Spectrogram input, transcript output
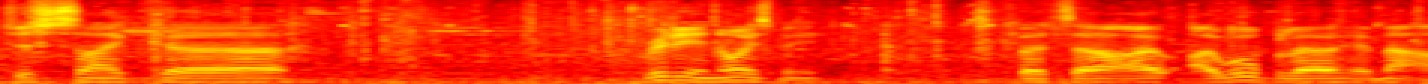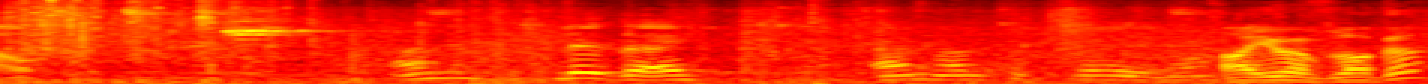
just like uh, really annoys me. But uh, I, I will blur him out. I'm play guy. I'm also play, you know. Are you a vlogger?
